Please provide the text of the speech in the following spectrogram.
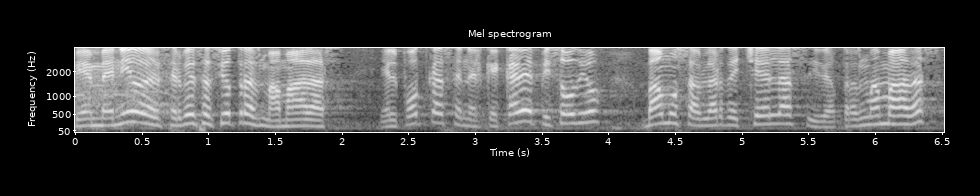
Bienvenido de Cervezas y otras mamadas, el podcast en el que cada episodio vamos a hablar de chelas y de otras mamadas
